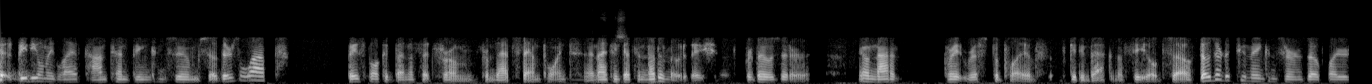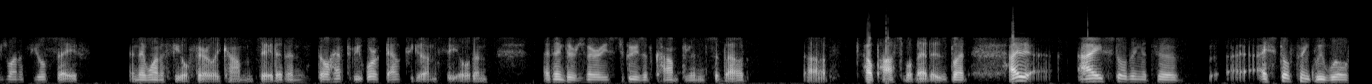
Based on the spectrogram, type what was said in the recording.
it'd be the only live content being consumed. So there's a lot baseball could benefit from from that standpoint, and I think that's another motivation for those that are, you know, not at great risk to play of getting back in the field. So those are the two main concerns. Though players want to feel safe and they want to feel fairly compensated, and they'll have to be worked out to get on the field. And I think there's various degrees of confidence about uh, how possible that is. But I I still think it's a I still think we will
